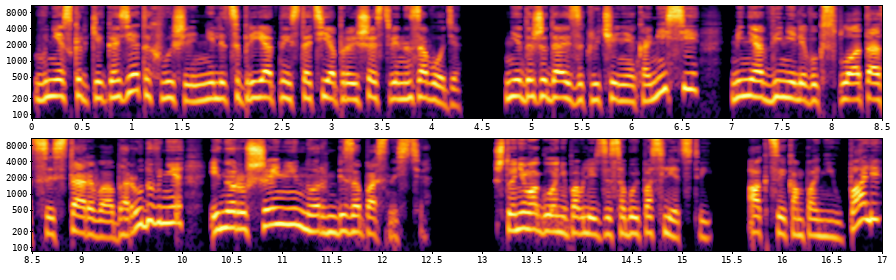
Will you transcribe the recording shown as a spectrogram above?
В нескольких газетах вышли нелицеприятные статьи о происшествии на заводе. Не дожидаясь заключения комиссии, меня обвинили в эксплуатации старого оборудования и нарушении норм безопасности что не могло не повлечь за собой последствий. Акции компании упали,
